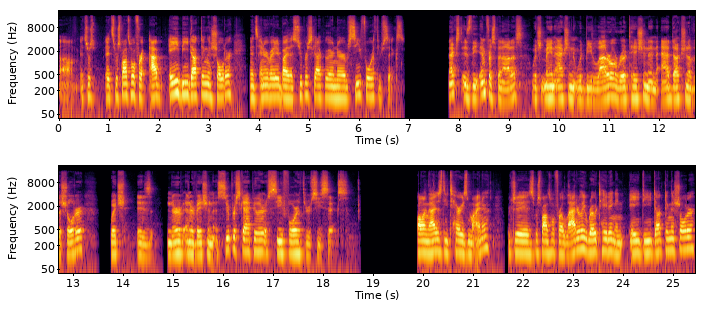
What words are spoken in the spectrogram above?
Um, it's res it's responsible for ab abducting the shoulder, and it's innervated by the suprascapular nerves C4 through 6. Next is the infraspinatus, which main action would be lateral rotation and adduction of the shoulder, which is nerve innervation suprascapular C4 through C6. Following that is the teres minor, which is responsible for laterally rotating and adducting the shoulder,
